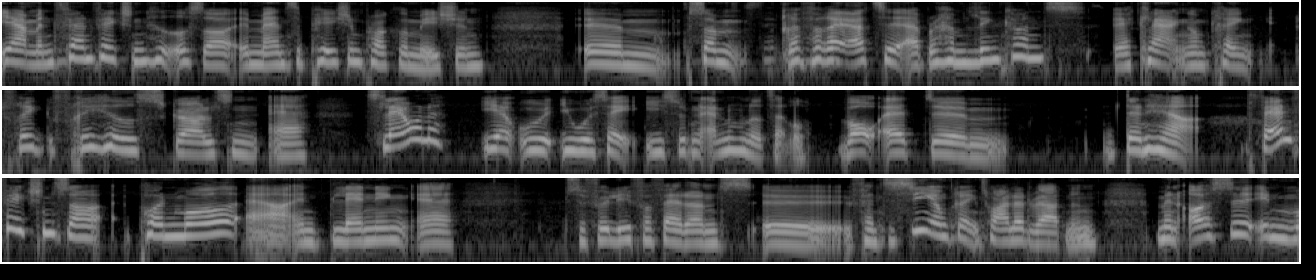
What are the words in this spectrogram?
Ja, men fanfiction hedder så Emancipation Proclamation, øhm, som refererer til Abraham Lincolns erklæring omkring fri, frihedsgørelsen af slaverne i, USA i 1700-1800-tallet, hvor at øhm, den her fanfiction så på en måde er en blanding af selvfølgelig forfatterens øh, fantasi omkring Twilight-verdenen, men også en,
